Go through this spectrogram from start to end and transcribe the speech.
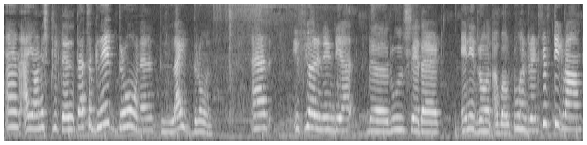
And I honestly tell that's a great drone and a light drone. As if you are in India, the rules say that any drone above 250 grams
